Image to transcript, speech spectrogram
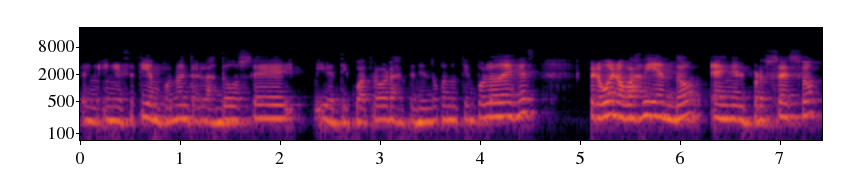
en, ese tiempo, ¿no? Entre las 12 y 24 horas, dependiendo cuánto tiempo lo dejes. Pero bueno, vas viendo en el proceso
